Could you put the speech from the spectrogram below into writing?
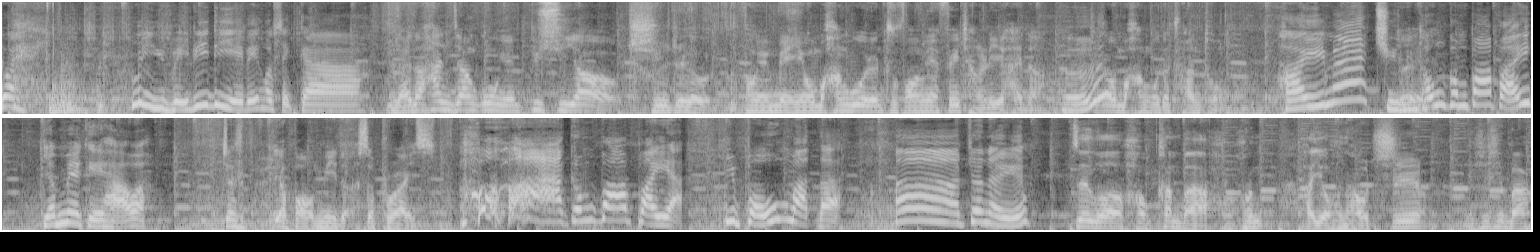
喂，乜預備呢啲嘢俾我食㗎？来到汉江公园必须要吃这个方便面，因为我们韩国人煮方便面非常厉害的，这是我们韩国的传统，係咩？傳統咁巴閉？有咩技巧啊？这是要保密的 surprise。咁巴閉啊！要保密啊！啊，真係嘅。这个好看吧，好很还有很好吃，你试试吧。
